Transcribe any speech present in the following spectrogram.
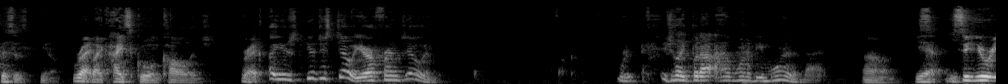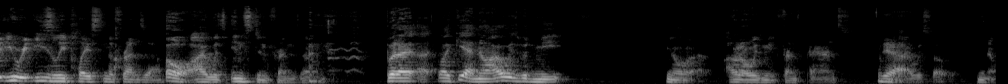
This is you know Right. like high school and college. right. Oh, you're you're just Joey. You're our friend Joey. You're like, but I, I want to be more than that. Um, yeah. So you were you were easily placed in the friend zone. Oh, I was instant friend zone. but I, I like yeah no I always would meet. You know I would always meet friends' parents. Yeah. I always felt like you know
